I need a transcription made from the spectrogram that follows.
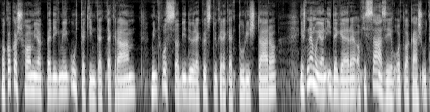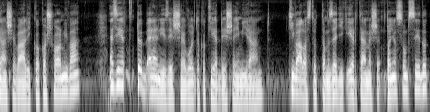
a kakashalmiak pedig még úgy tekintettek rám, mint hosszabb időre köztük rekedt turistára, és nem olyan idegenre, aki száz év ott lakás után se válik kakashalmivá, ezért több elnézéssel voltak a kérdéseim iránt. Kiválasztottam az egyik értelmesebb tanyaszomszédot,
